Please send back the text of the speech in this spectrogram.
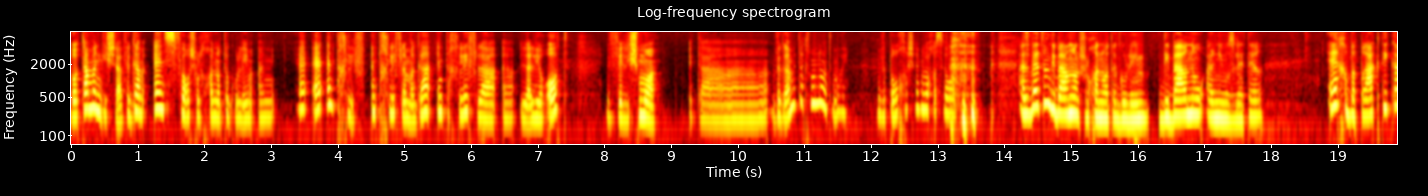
ואותה מנגישה, וגם אין ספור שולחנות עגולים. אני, אין, אין, אין תחליף, אין תחליף למגע, אין תחליף ל, ללראות ולשמוע את ה... וגם את התלונות, בואי. וברוך השם לא חסרות. אז בעצם דיברנו על שולחנות עגולים, דיברנו על ניוזלטר. איך בפרקטיקה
